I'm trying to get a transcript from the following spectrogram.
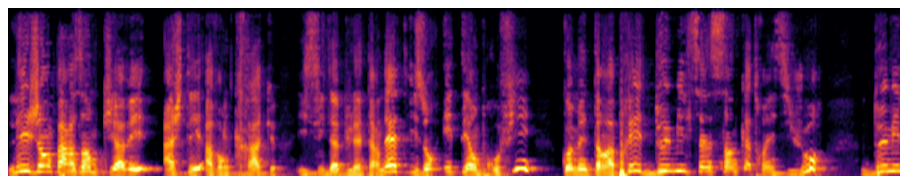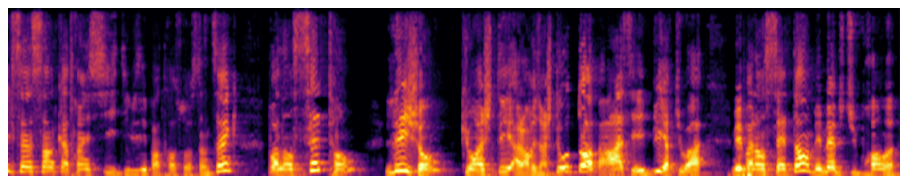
les gens, par exemple, qui avaient acheté avant crack ici de la bulle Internet, ils ont été en profit, combien de temps après? 2586 jours. 2586 divisé par 365, pendant 7 ans, les gens qui ont acheté, alors ils ont acheté au top, alors là c'est les pires, tu vois, mais pendant 7 ans, mais même si tu prends,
